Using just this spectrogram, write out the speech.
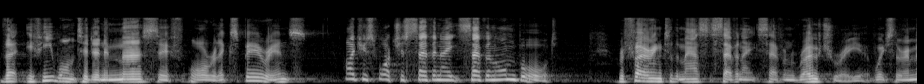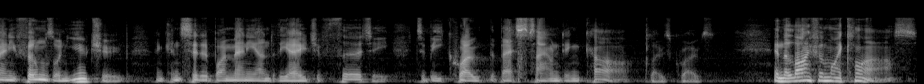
that if he wanted an immersive oral experience, I'd just watch a 787 on board, referring to the Mazda 787 Rotary, of which there are many films on YouTube and considered by many under the age of 30 to be, quote, the best sounding car, close quotes. In the life of my class,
